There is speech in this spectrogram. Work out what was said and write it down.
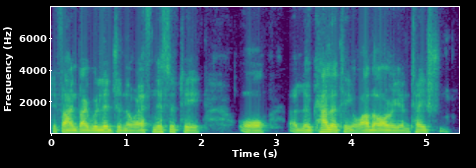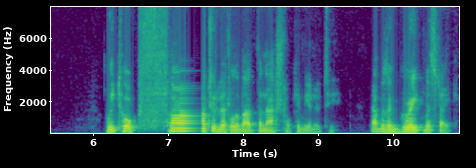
defined by religion or ethnicity or uh, locality or other orientation. We talked far too little about the national community. That was a great mistake.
